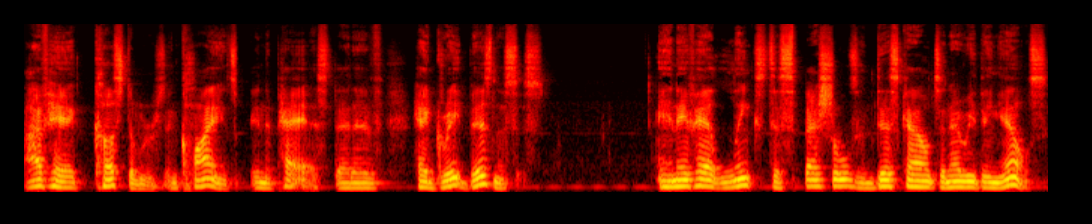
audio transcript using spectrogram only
I've had customers and clients in the past that have had great businesses and they've had links to specials and discounts and everything else.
